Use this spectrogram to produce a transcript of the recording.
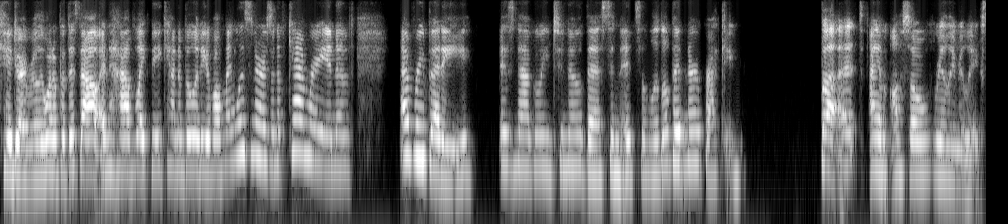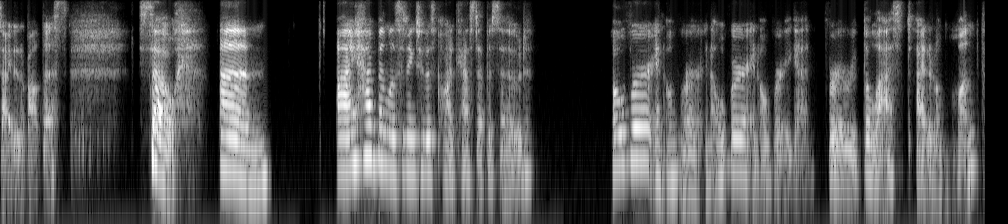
okay, do I really want to put this out and have like the accountability of all my listeners and of Camri and of everybody is now going to know this and it's a little bit nerve wracking. But I am also really, really excited about this. So, um, I have been listening to this podcast episode over and over and over and over again for the last, I don't know, month,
